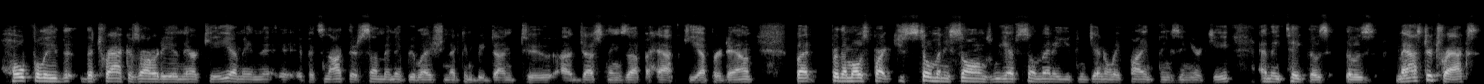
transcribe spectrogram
Hopefully, the, the track is already in their key. I mean, if it's not, there's some manipulation that can be done to adjust things up a half key up or down. But for the most part, just so many songs, we have so many, you can generally find things in your key. And they take those those master tracks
